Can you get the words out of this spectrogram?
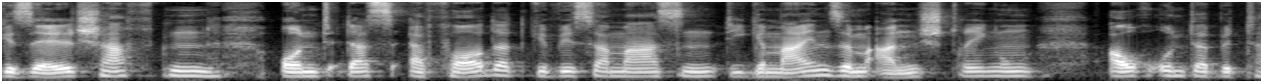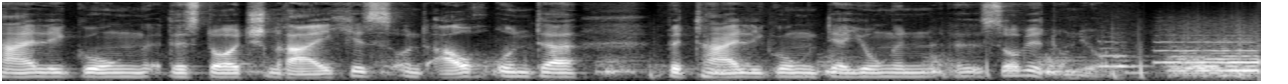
Gesellschaften. Und das erfordert gewissermaßen die gemeinsame Anstrengung, auch unter Beteiligung des Deutschen Reiches und auch unter Beteiligung der jungen Sowjetunion.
